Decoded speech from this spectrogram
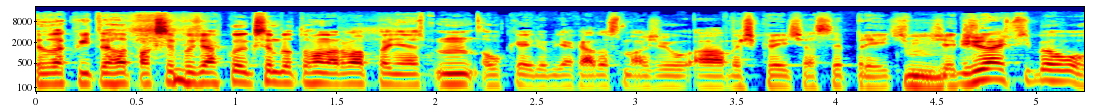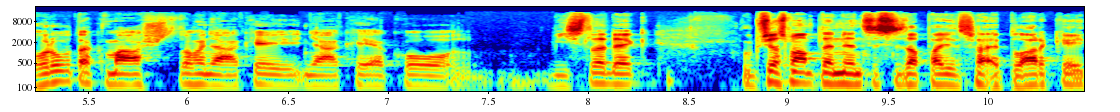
je to takový tohle, pak si podíváš, kolik jsem do toho narval peněz, mm, OK, dobrý, jak já to smažu a veškerý čas je pryč. Víš, že když dáš příběhovou hru, tak máš z toho nějaký, nějaký jako výsledek. Občas mám tendenci si zaplatit třeba Apple Arcade,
